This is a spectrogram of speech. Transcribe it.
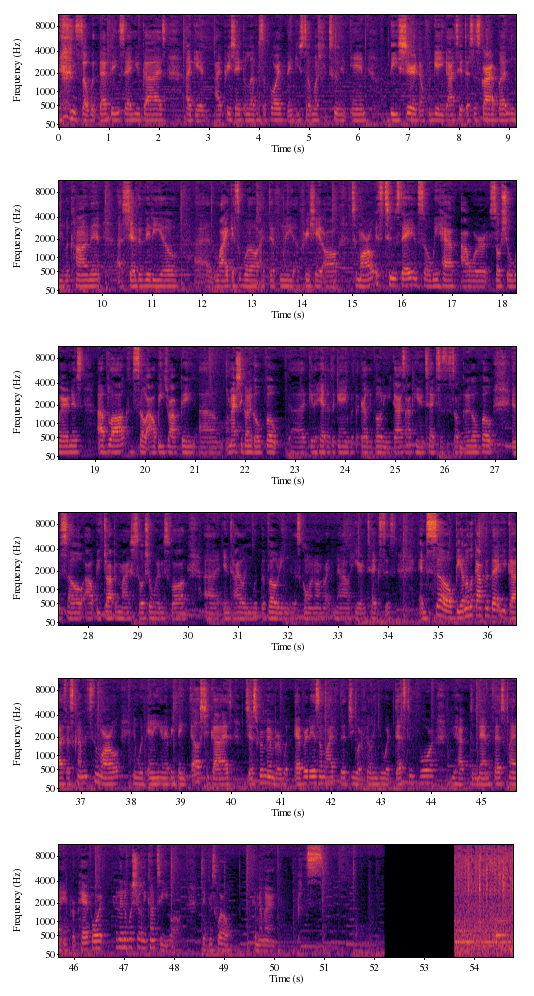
And so with that being said, you guys, again, I appreciate the love and support. Thank you so much for tuning in. Be sure, don't forget you guys hit that subscribe button, leave a comment, uh, share the video, uh, like as well. I definitely appreciate all. Tomorrow is Tuesday, and so we have our social awareness uh, vlog. So I'll be dropping, um, I'm actually going to go vote, uh, get ahead of the game with the early voting, you guys out here in Texas. So I'm going to go vote. And so I'll be dropping my social awareness vlog uh, entitling with the voting that's going on right now here in Texas. And so be on the lookout for that, you guys. That's coming tomorrow. And with any and everything else, you guys, just remember whatever it is in life that you are feeling you are destined for, you have to manifest, plan, and prepare for it. And then it will surely come to you all. Difference World. Come and learn. Peace.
